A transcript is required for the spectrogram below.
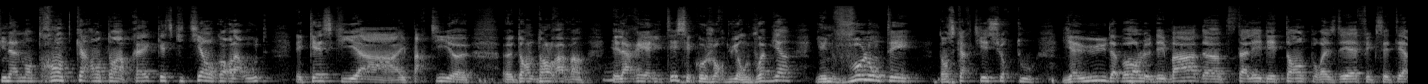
finalement 30, 40 ans après, qu'est-ce qui tient encore la route et qu'est-ce qui a, est parti euh, euh, dans, le ravin. Et la réalité, c'est qu'aujourd'hui, on le voit bien, il y a une volonté dans ce quartier surtout. Il y a eu d'abord le débat d'installer des tentes pour SDF, etc.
